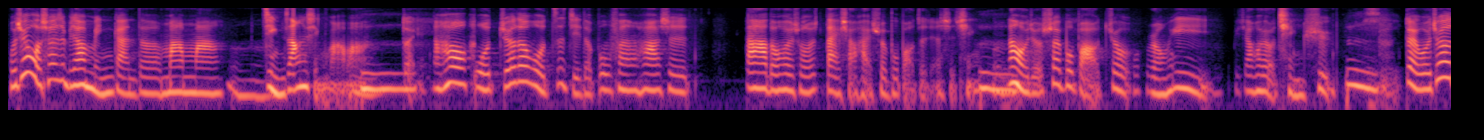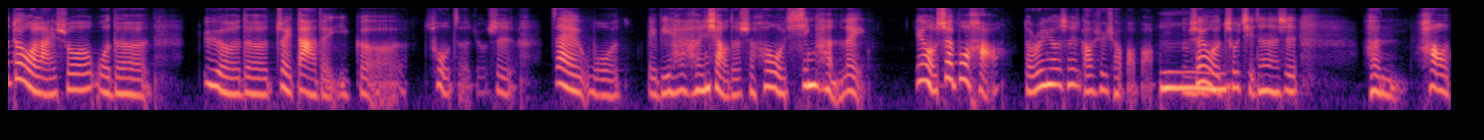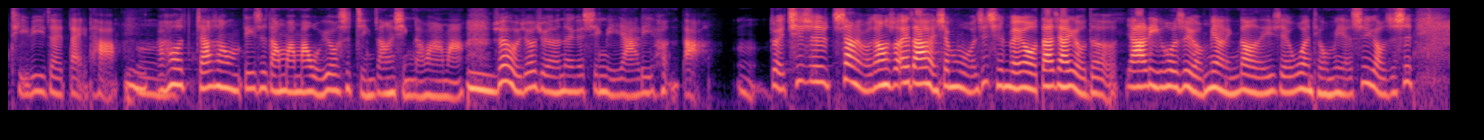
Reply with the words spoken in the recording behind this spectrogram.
我觉得我算是比较敏感的妈妈，紧张型妈妈。嗯、对，然后我觉得我自己的部分的话是。大家都会说带小孩睡不饱这件事情，嗯，那我觉得睡不饱就容易比较会有情绪，嗯，对，我觉得对我来说，我的育儿的最大的一个挫折就是在我 baby 还很小的时候，我心很累，因为我睡不好，抖音又是高需求宝宝，嗯，所以我初期真的是很耗体力在带他，嗯，然后加上第一次当妈妈，我又是紧张型的妈妈，嗯，所以我就觉得那个心理压力很大。嗯，对，其实像你们刚刚说，哎，大家很羡慕我们，其实没有大家有的压力，或是有面临到的一些问题，我们也是有，只是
